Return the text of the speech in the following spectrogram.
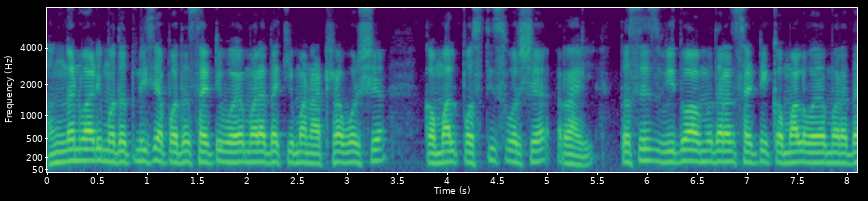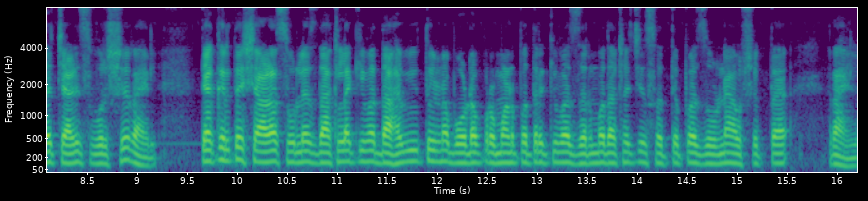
अंगणवाडी मदतनीस या पदासाठी वयोमर्यादा किमान अठरा वर्ष कमाल पस्तीस वर्ष राहील. तसेच विधवा उमेदवारांसाठी कमाल वयोमर्यादा चाळीस वर्ष राहील. त्याकरिता शाळा सोडल्यास दाखला किंवा दहावी उत्तीर्ण बोर्ड प्रमाणपत्र किंवा जन्मदाखल्याची सत्यप्रत जोडणे आवश्यकता राहील.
